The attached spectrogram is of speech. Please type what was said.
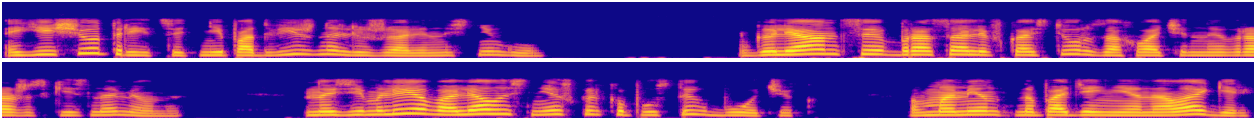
Еще тридцать неподвижно лежали на снегу. Голианцы бросали в костер захваченные вражеские знамена. На земле валялось несколько пустых бочек. В момент нападения на лагерь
